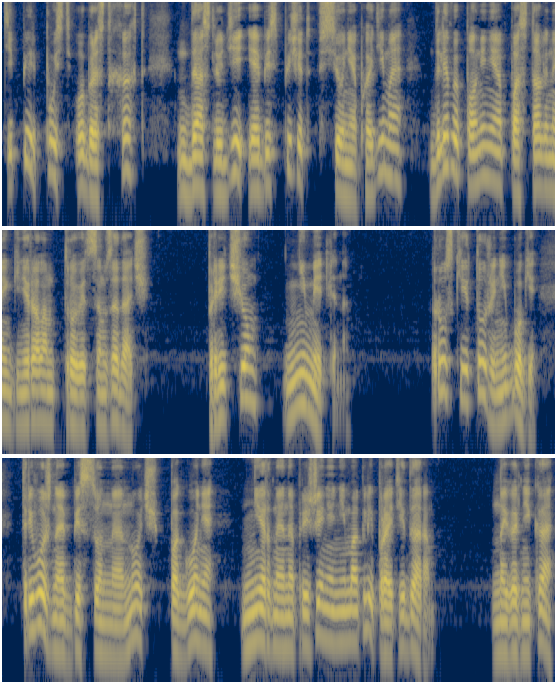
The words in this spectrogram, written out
Теперь пусть Оберст Хахт даст людей и обеспечит все необходимое для выполнения поставленной генералом Тровицем задачи. Причем немедленно. Русские тоже не боги. Тревожная бессонная ночь, погоня, нервное напряжение не могли пройти даром. Наверняка,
